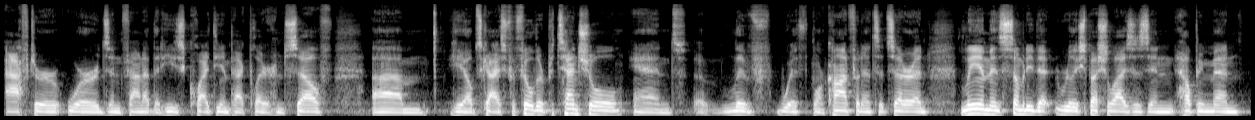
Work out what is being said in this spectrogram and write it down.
afterwards and found out that he's quite the impact player himself. Um, he helps guys fulfill their potential and uh, live with more confidence, et cetera. And Liam is somebody that really specializes in helping men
